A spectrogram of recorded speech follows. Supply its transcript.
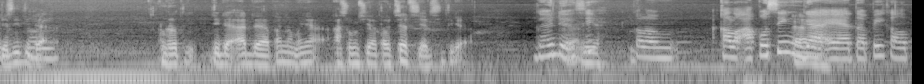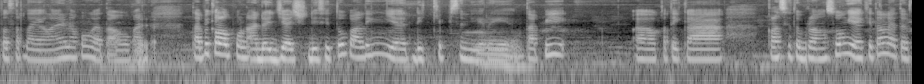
jadi tidak Story. Menurut tidak ada apa namanya asumsi atau judge ya di situ ya Gak ada sih. iya. Kalau kalau aku sih enggak ya, tapi kalau peserta yang lain aku nggak tahu kan. Tapi kalaupun ada judge di situ paling ya di keep sendiri. Tapi eh, ketika kelas itu berlangsung ya kita let it,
